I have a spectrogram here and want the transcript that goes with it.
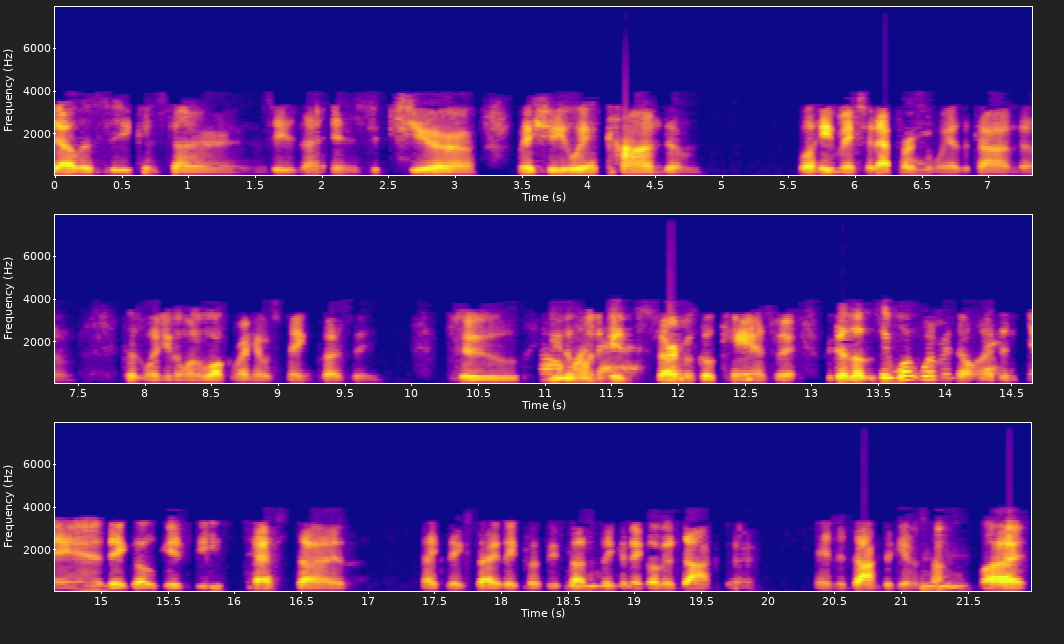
jealousy concerns. He's not insecure. Make sure you wear a condom. Well, he makes sure that person Right. wears a condom because one, you don't want to walk around here with stink pussy. Two, Oh, you don't want to get cervical cancer because uh, see what women don't Right. understand. They go get these tests done, like they say they pussy starts Mhm. thinking they go to the doctor, and the doctor gives them something, but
